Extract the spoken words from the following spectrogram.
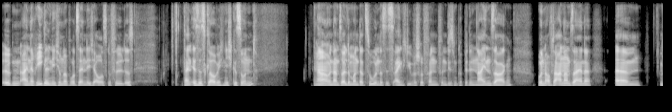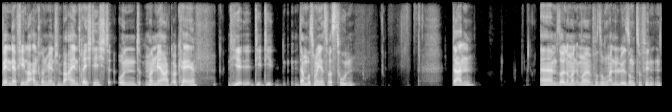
irgendeine Regel nicht hundertprozentig ausgefüllt ist, dann ist es, glaube ich, nicht gesund. Ja, und dann sollte man dazu, und das ist eigentlich die Überschrift von, von diesem Kapitel, Nein sagen. Und auf der anderen Seite, ähm, wenn der Fehler anderen Menschen beeinträchtigt und man merkt, okay, hier, die, die, da muss man jetzt was tun, dann ähm, sollte man immer versuchen, eine Lösung zu finden,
